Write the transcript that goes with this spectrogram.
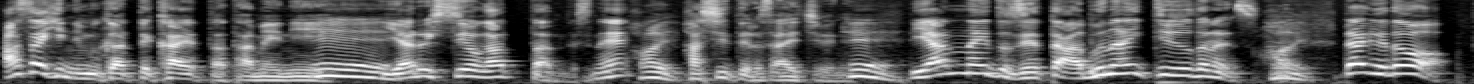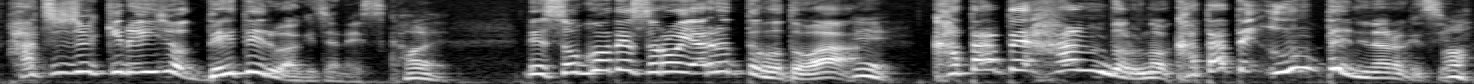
朝日に向かって帰ったためにええ。やる必要があったんですね、はい。走ってる最中に、ええ。でやんないと絶対危ないっていう状態なんです、はい。だけど80キロ以上出てるわけじゃないですか。はいでそこでそれをやるってことは、ええ。片手ハンドルの片手運転になるわけですよ。あ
